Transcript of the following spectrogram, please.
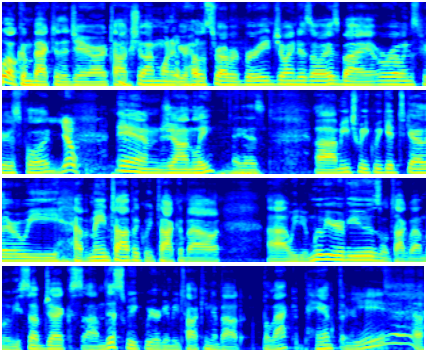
Welcome back to the JRR Talk Show. I'm one of your hosts, Robert Burry, joined as always by Rowan Spears Floyd Yo. and John Lee. Hey guys. Um, each week we get together, we have a main topic, we talk about, uh, we do movie reviews, we'll talk about movie subjects. Um, this week we are going to be talking about Black Panther. Yeah.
